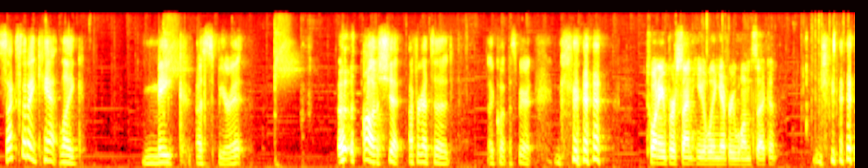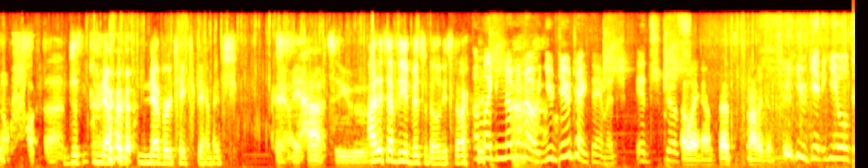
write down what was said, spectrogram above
Sucks that I can't, like, make a spirit. oh, shit. I forgot to equip a spirit. 20% healing every one second. No, oh, fuck that. Just never, never takes damage. Okay, I have to. I just have the invincibility star. I'm like, no, no, no, you do take damage. It's just Oh wait, no, that's not a good state. you get healed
